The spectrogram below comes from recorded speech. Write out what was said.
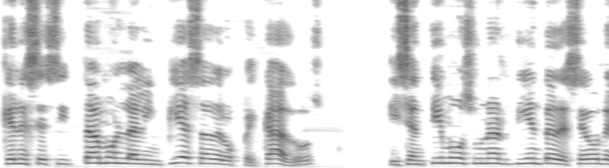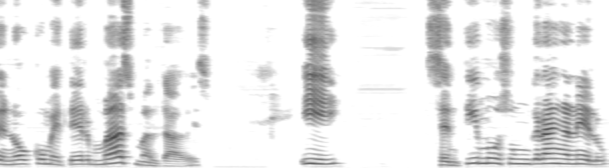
que necesitamos la limpieza de los pecados y sentimos un ardiente deseo de no cometer más maldades y sentimos un gran anhelo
